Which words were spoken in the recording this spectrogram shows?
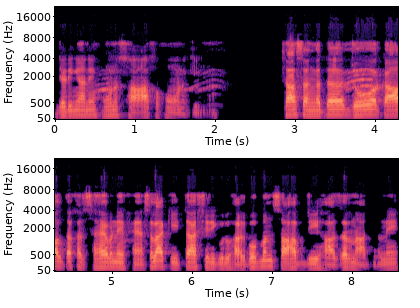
ਜਿਹੜੀਆਂ ਨੇ ਹੁਣ ਸਾਫ਼ ਹੋਣਗੀਆਂ। ਸਾਧ ਸੰਗਤ ਜੋ ਅਕਾਲ ਤਖਤ ਸਾਹਿਬ ਨੇ ਫੈਸਲਾ ਕੀਤਾ, ਸ੍ਰੀ ਗੁਰੂ ਹਰਗੋਬਿੰਦ ਸਾਹਿਬ ਜੀ ਹਾਜ਼ਰ ਨਾਜ਼ਰ ਨੇ,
